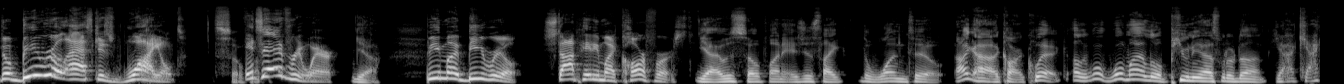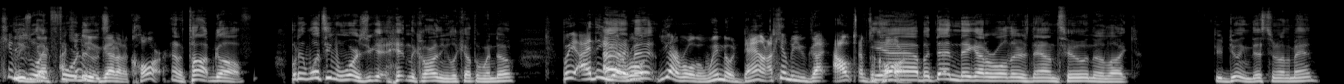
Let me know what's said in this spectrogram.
the BeReal ask is wild. So It's everywhere. yeah, Be my BeReal. Stop hitting my car first. yeah. It was so funny. It's just like the one two. I got out of the car quick. I was like, what, what my little puny ass would have done? Yeah, I can't, I can't believe you were got, like I can't believe you dudes. got out of the car. Had a top golf. But it, what's even worse, you get hit in the car, and you look out the window. But I think you Hey, gotta roll. You gotta roll the window down. I can't believe you got out of the yeah, car. Yeah, but then they got to roll theirs down too, and they're like, dude, doing this to another man.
